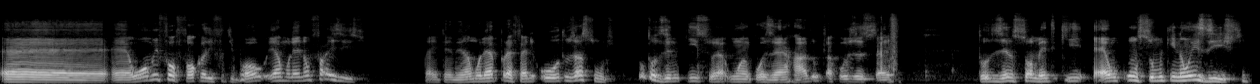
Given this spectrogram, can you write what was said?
é, é, o homem fofoca de futebol e a mulher não faz isso. Tá entendendo? A mulher prefere outros assuntos. Não estou dizendo que isso é uma coisa errada, outra coisa é certa. Estou dizendo somente que é um consumo que não existe.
